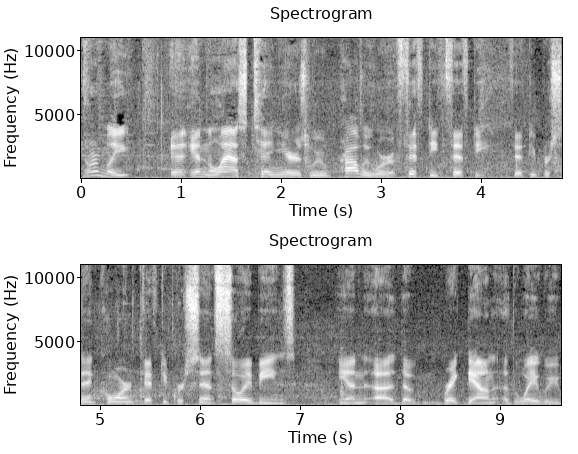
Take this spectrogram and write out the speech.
Normally, in, the last 10 years, we probably were at 50 50. 50% corn, 50% soybeans in uh, the breakdown of the way we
